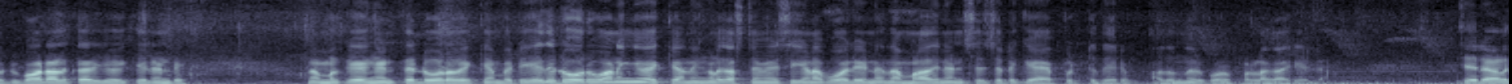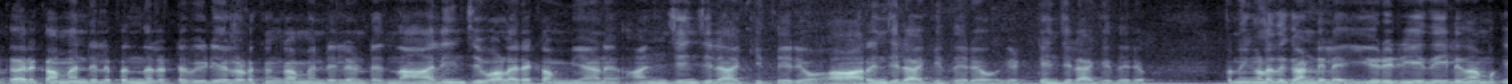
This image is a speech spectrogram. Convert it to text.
ഒരുപാട് ആൾക്കാർ ചോദിക്കലുണ്ട് നമുക്ക് എങ്ങനത്തെ ഡോറ് വെക്കാൻ പറ്റും? ഏത് ഡോറ് വേണമെങ്കിൽ വെക്കാം. നിങ്ങൾ കസ്റ്റമൈസ് ചെയ്യണ പോലെയാണ്. നമ്മൾ അതിനനുസരിച്ചിട്ട് ഗ്യാപ്പ് ഇട്ട് തരും അതൊന്നും ഒരു കുഴപ്പമുള്ള കാര്യമല്ല. ചില ആൾക്കാർ കമന്റിൽ ഇപ്പോൾ ഇന്നലെ ഇട്ട വീഡിയോയിലടക്കം കമന്റിലുണ്ട് നാലിഞ്ച് വളരെ കമ്മിയാണ്. അഞ്ചിഞ്ചിലാക്കി തരുമോ ആറിഞ്ചിലാക്കി തരുമോ എട്ട് ഇഞ്ചിലാക്കി തരുമോ ഇപ്പോൾ നിങ്ങളിത് കണ്ടില്ലേ? ഈ ഒരു രീതിയിൽ നമുക്ക്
